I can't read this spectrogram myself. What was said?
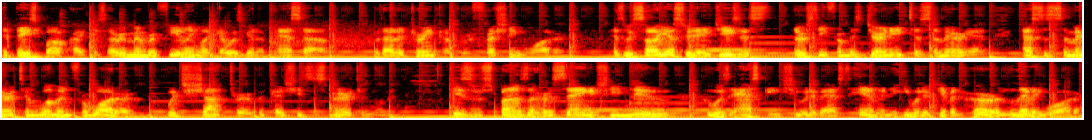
at baseball practice, I remember feeling like I was going to pass out without a drink of refreshing water. As we saw yesterday, Jesus, thirsty from his journey to Samaria, asked the Samaritan woman for water, which shocked her because she's a Samaritan woman. Jesus responds to her saying if she knew who was asking, she would have asked him and he would have given her living water.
